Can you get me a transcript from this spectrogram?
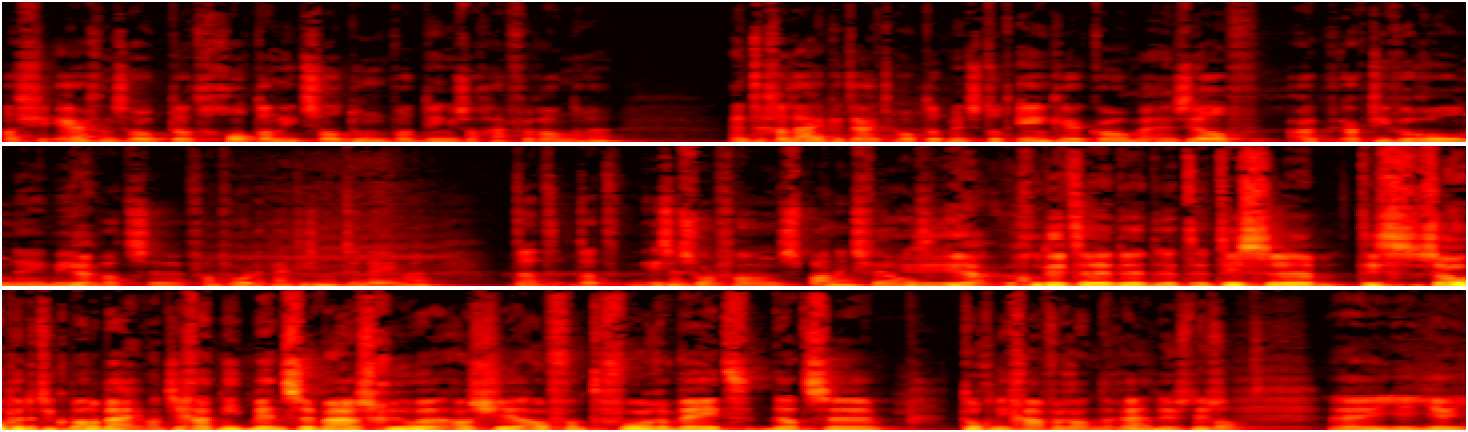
als je ergens hoopt dat God dan iets zal doen wat dingen zal gaan veranderen. En tegelijkertijd hoopt dat mensen tot één keer komen en zelf actieve rol nemen in wat ze verantwoordelijkheid is moeten nemen. Dat, dat is een soort van spanningsveld. Ja, goed, dit, dit, het, het, is, uh, het is, ze hopen natuurlijk op allebei. Want je gaat niet mensen waarschuwen als je al van tevoren weet dat ze toch niet gaan veranderen. Hè? Dus, dus Uh, je, je,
